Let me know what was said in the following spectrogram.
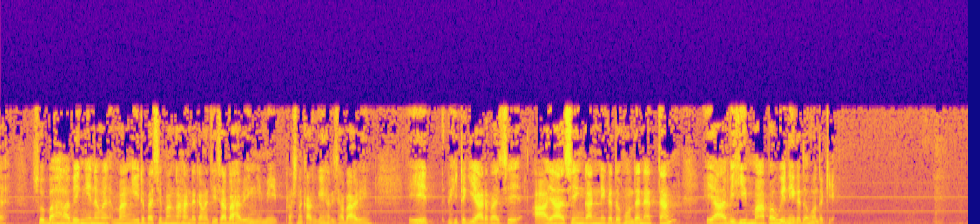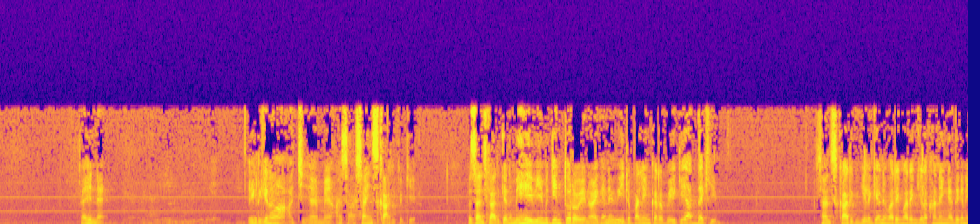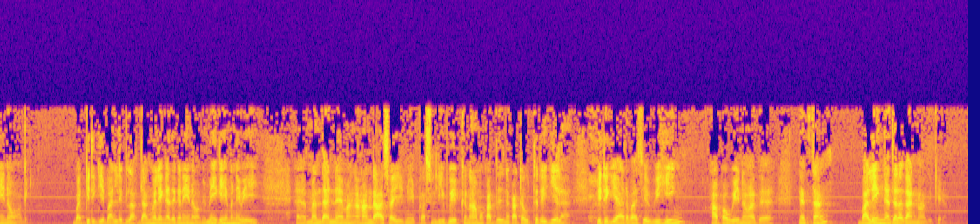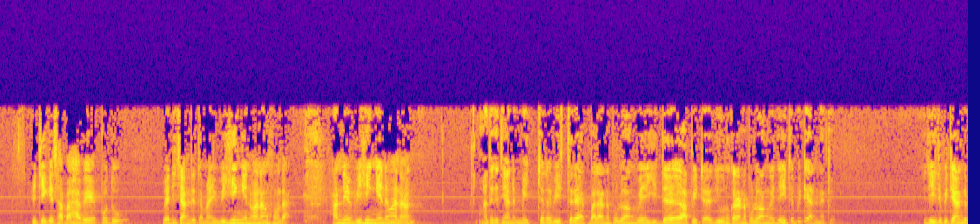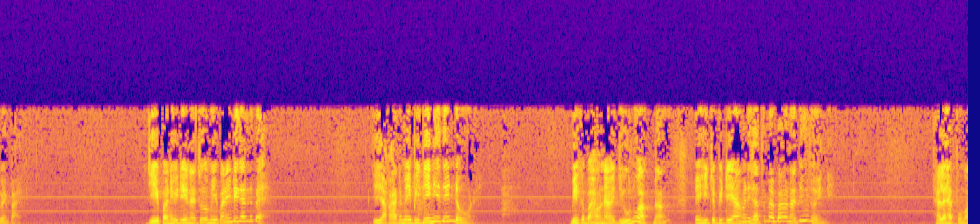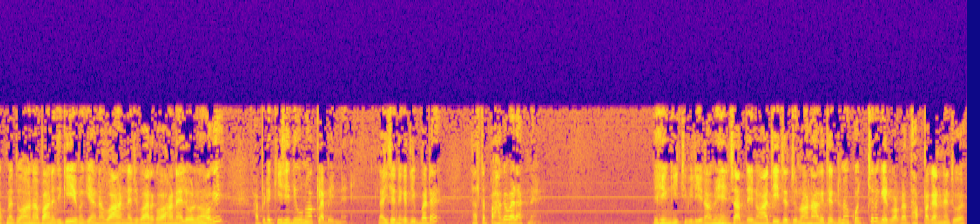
ස්වභාවයෙන් එනම මම ඊට පස්සේ මම අහන්න කැමති ස්වභාවයෙන් මේ ප්‍රශ්න කරුගෙන් හරි ස්වභාවයෙන් ඒ හිත ගියාට පස්සේ ආයාසයෙන් ගන්න එකද හොඳ නැත්නම් එයා විහිම්ම ආපහු එන එකද හොඳ කියලා. ඇහෙන්නේ ඒකට කියනවා මේ අසංස්කාරික කියලා. අසංස්කාරික කියන්නේ මෙහෙවීමකින් තොර වෙනවා. ඒ කියන්නේ ඊට පලින් කරපු එකේ අත්දැකීම. සංස්කාරික කියලා කියන්නේ වරින් වරින් කියලා කණෙන් ඇදගෙන එනවා වගේ. පිටිගිය බල්ලෙක් දන්වලෙන් ඇදගෙන එනවා වගේ. මේක එහෙම නෙවෙයි. මම දන්නේ මම අහන්න ආසයි මේ ප්‍රශ්න ලියපු එක්කනා මොකද්ද දෙන කට උත්තරේ කියලා. පිට ගියාට පස්සේ විහිං ආපහු එනවද නැත්නම් බලෙන් ඇදලා ගන්නවද කියලා. ඉතින් සභාවේ පොදු වැඩි ඡන්දේ තමයි විහිං එනවනම් හොඳයි. අන්නේ විහිං එනවනම් මතක තියාගන්න මෙච්චර විස්තරයක් බලන්න පුළුවන් වෙයිද අපිට දිනු කරන්න පුළුවන් වෙයිද හිත පිට යන්නේ නැතුව. ඉතින් හිත පිට යන්න බෑ. ජී පණිවිඩය නැතුව මේ පණිවිඩය ගන්න බෑ. ඒ යකාට මේ පිටිනිය දෙන්න ඕනේ. මේක භාවනාවේ දියුණුවක් නම් මේ හිත පිට යාම නිසා තමයි භාවනාව දියුණු වෙන්නේ. හැල හැප්පුමක් නැතුව ආනාපාන දිගේම කියන වාහන නැති පාරක වාහන ඇලවලනවා වගේ අපිට කිසි දියුණුවක් ලැබෙන්නේ නැහැ. ලයිසන් එක තිබ්බට හත පහක වැඩක් නැහැ. මෙහෙන් හිතවිලි එනවා මෙහෙන් සද්ද එනවා අතීතෙ දුනවා අනාගතෙ දුනවා කොච්චර කෙරුවක්වත් හප්ප ගන්න නැතුව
